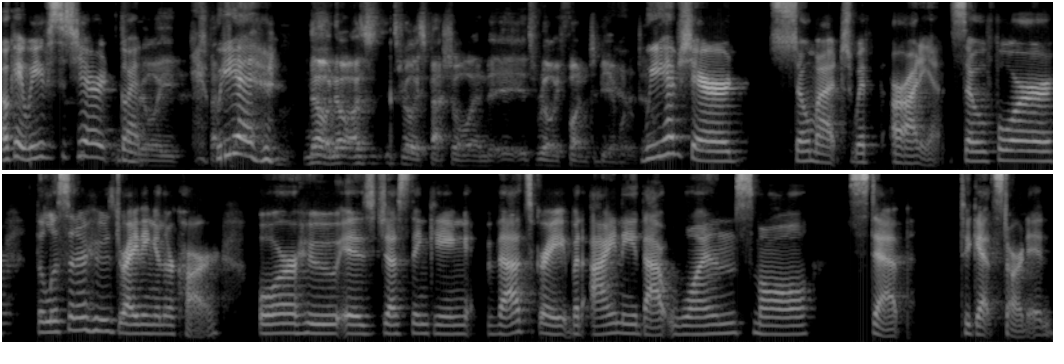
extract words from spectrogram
Okay, we've shared. Go ahead. Really we uh, no, no, it's, it's really special and it's really fun to be able to. Do. We have shared so much with our audience. So for the listener who's driving in their car or who is just thinking, that's great, but I need that one small step to get started.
